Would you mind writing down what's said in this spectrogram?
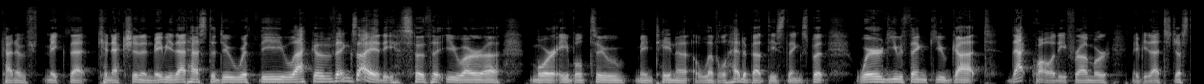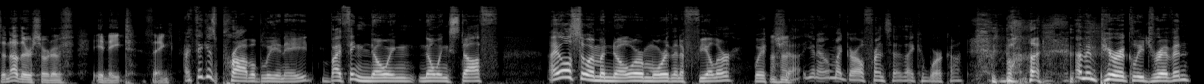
kind of make that connection. And maybe that has to do with the lack of anxiety, so that you are uh, more able to maintain a, a, level head about these things. But where do you think you got that quality from, or maybe that's just another sort of innate thing? I think it's probably innate, but I think knowing knowing stuff. I also am a knower more than a feeler. Which uh, you know my girlfriend says I could work on, but I'm empirically driven.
